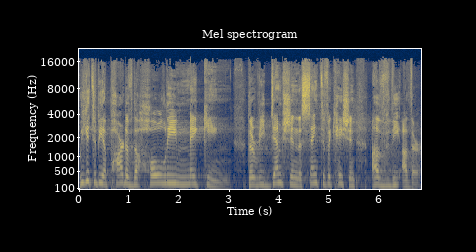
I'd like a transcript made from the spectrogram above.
We get to be a part of the holy making, the redemption, the sanctification of the other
